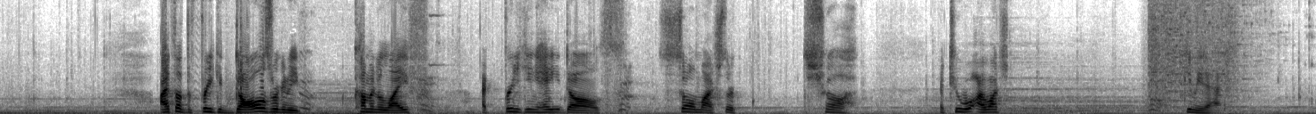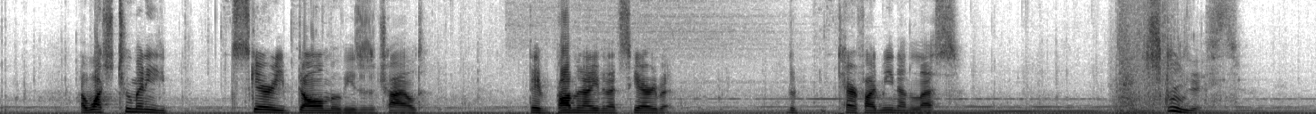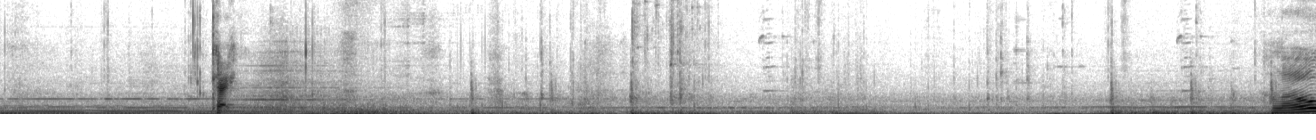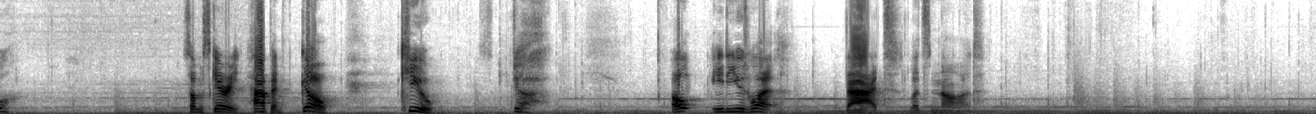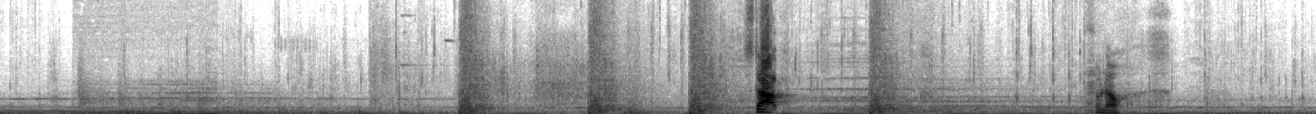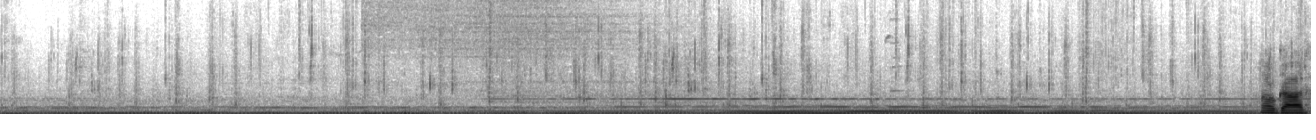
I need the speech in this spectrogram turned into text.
I thought the freaking dolls were gonna be coming to life. I freaking hate dolls so much. They're, sure. I too. I watched. Give me that. I watched too many scary doll movies as a child. They're probably not even that scary, but they terrified me nonetheless. Screw this. Hello? Something scary. Happen. Go. Q. Ugh. Oh, E to use what? That. Let's not. Stop. Oh no. Oh god.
